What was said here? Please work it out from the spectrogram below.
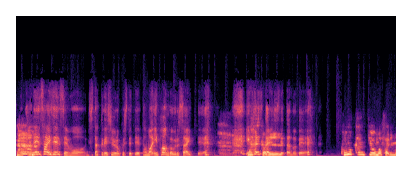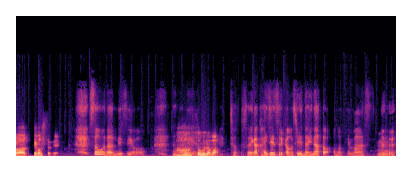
家電最前線も自宅で収録しててたまにファンがうるさいって 言われたりしてたのでこの環境まさに回ってましたね。そうなんですよ。なああそうだわ。ちょっとそれが改善するかもしれないなと思ってます。うん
